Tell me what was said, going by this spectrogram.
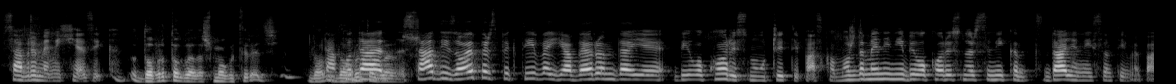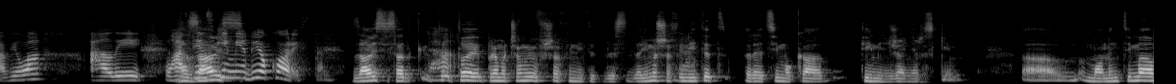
savremenih jezika. Dobro to gledaš, mogu ti reći. Do, Tako da, sad iz ove perspektive ja verujem da je bilo korisno učiti Pascal. Možda meni nije bilo korisno jer se nikad dalje nisam time bavila, ali latinski zavisi, mi je bio koristan. Zavisi sad, da. to, to je prema čemu imaš afinitet. Da, da imaš afinitet, da. recimo, ka tim inženjerskim a, momentima,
